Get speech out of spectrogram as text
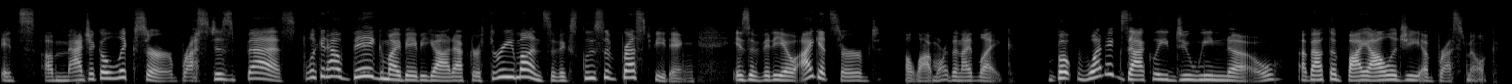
It's a magic elixir. Breast is best. Look at how big my baby got after three months of exclusive breastfeeding, is a video I get served a lot more than I'd like. But what exactly do we know about the biology of breast milk?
